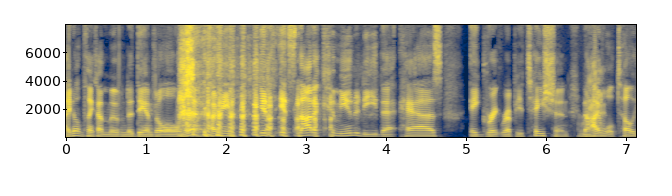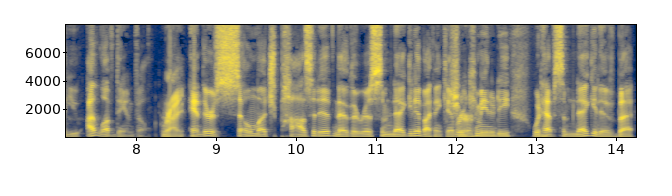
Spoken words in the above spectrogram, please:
I don't think I'm moving to Danville, Illinois. I mean, it's it's not a community that has a great reputation. Now, I will tell you, I love Danville. Right. And there's so much positive. Now there is some negative. I think every Sure. community would have some negative, but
